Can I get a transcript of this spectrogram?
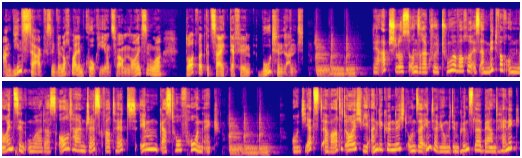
Am Dienstag sind wir nochmal im Koki und zwar um 19 Uhr. Dort wird gezeigt der Film Butenland. Der Abschluss unserer Kulturwoche ist am Mittwoch um 19 Uhr das Oldtime Jazz Quartett im Gasthof Hoheneck. Und jetzt erwartet euch, wie angekündigt, unser Interview mit dem Künstler Bernd Hennig,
